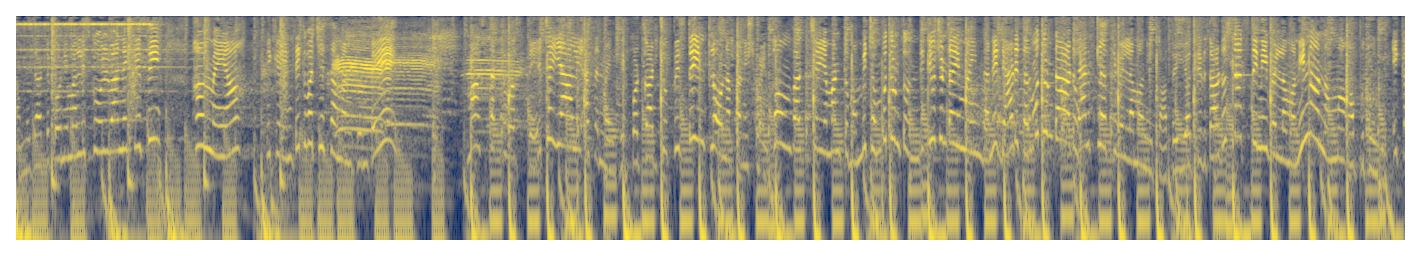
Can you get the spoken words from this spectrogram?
తమ్ము దాటుకొని మళ్ళీ స్కూల్ వన్ ఎక్కేసి అమ్మయ్య ఇక ఇంటికి వచ్చేసామనుకుంటే మార్క్స్ తక్కువ వస్తే చెయ్యాలి. అసైన్మెంట్ రిపోర్ట్ కార్డ్ ఇంట్లో ఉన్న పనిష్మెంట్ హోంవర్క్ చేయమంటూ మమ్మీ చంపుతుంటుంది. ట్యూషన్ టైం అయిందని డాడీ తరుముతుంటాడు. డాన్స్ క్లాస్కి వెళ్ళమని తాతయ్య తిడతాడు. స్నాక్స్ తిని వెళ్ళమని నాన్నమ్మ ఆపుతుంది. ఇక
